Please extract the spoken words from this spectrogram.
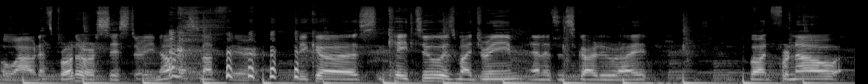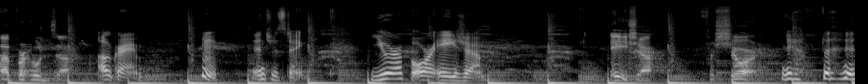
Oh wow, that's brother or sister. You know, that's not fair. because K2 is my dream and it's in Skardu, right? But for now, Upper Hunza. Okay. Hmm, interesting. Europe or Asia? Asia, for sure. Yeah,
